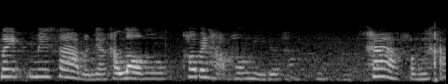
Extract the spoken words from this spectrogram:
ไม่ไม่ทราบเหมือนกันค่ะ ลองเข้าไปถามห้องนี้ด้วยค่ะ ค่ะขอบคุณค่ะ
